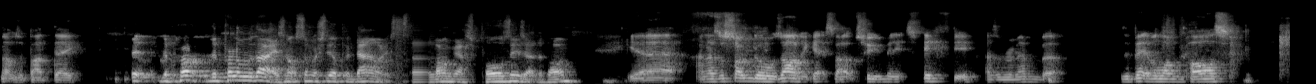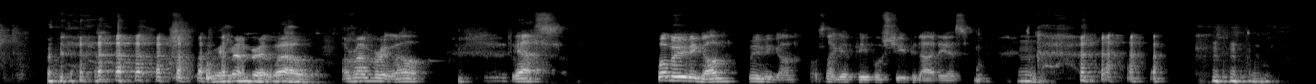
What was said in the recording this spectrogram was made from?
that was a bad day. The, the, pro- the problem with that is not so much the up and down; it's the long ass pauses at the bottom. Yeah, and as the song goes on, it gets about two minutes fifty, as I remember. There's a bit of a long pause. I I remember it well. I remember it well. Yes. But moving on, moving on. Let's not give people stupid ideas. Hmm.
